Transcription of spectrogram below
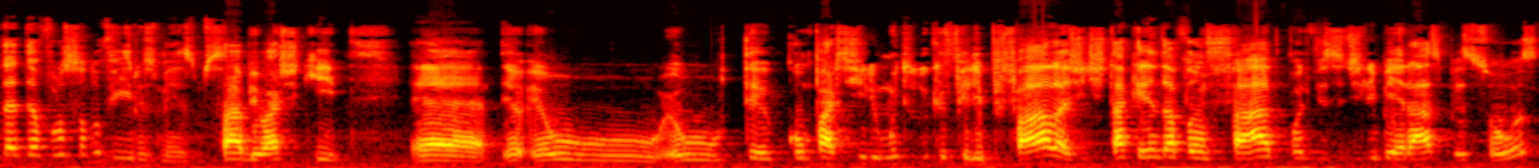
da, da, evolução do vírus mesmo, sabe? Eu acho que é, eu, eu, eu te, compartilho muito do que o Felipe fala, a gente está querendo avançar do ponto de vista de liberar as pessoas,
